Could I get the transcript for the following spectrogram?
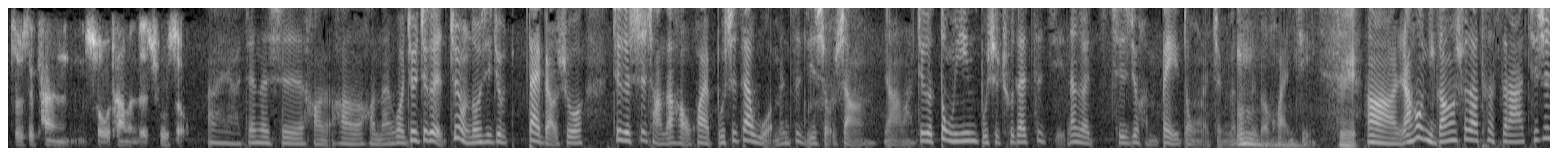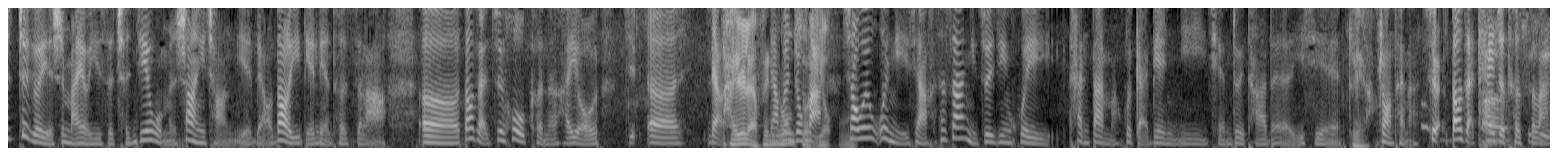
就是看守他们的出手，哎呀，真的是好好好难过。就这个这种东西，就代表说这个市场的好坏不是在我们自己手上，你知道吗？这个动因不是出在自己，那个其实就很被动了，整个的那个环境。对啊，然后你刚刚说到特斯拉，其实这个也是蛮有意思。承接我们上一场也聊到一点点特斯拉，呃，刀仔最后可能还有几呃。两还有两分两分钟吧，稍微问你一下，特斯拉，你最近会看淡吗？会改变你以前对它的一些对呀状态吗？虽然刀仔开着特斯拉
